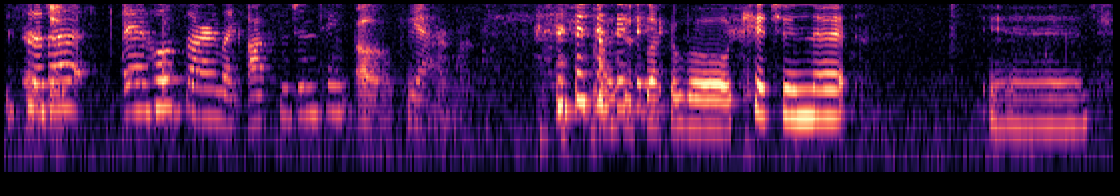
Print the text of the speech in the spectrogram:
So Or that just- it holds our like oxygen tank. Oh, okay. Yeah. Never mind. So just like a little kitchenette and at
